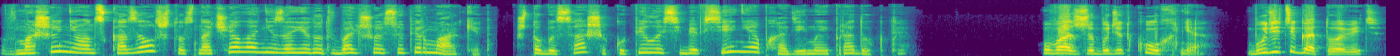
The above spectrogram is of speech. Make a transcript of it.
В машине он сказал, что сначала они заедут в большой супермаркет, чтобы Саша купила себе все необходимые продукты. «У вас же будет кухня. Будете готовить?»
